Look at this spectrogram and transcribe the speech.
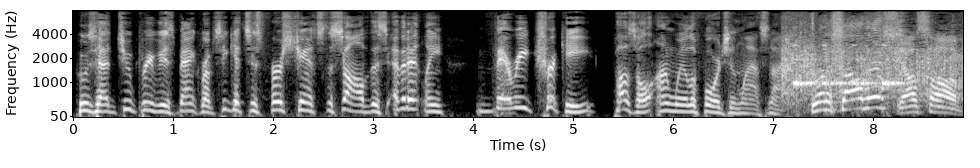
who's had two previous bankrupts, he gets his first chance to solve this evidently very tricky puzzle on Wheel of Fortune last night. You want to solve this? Yeah, I'll solve.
